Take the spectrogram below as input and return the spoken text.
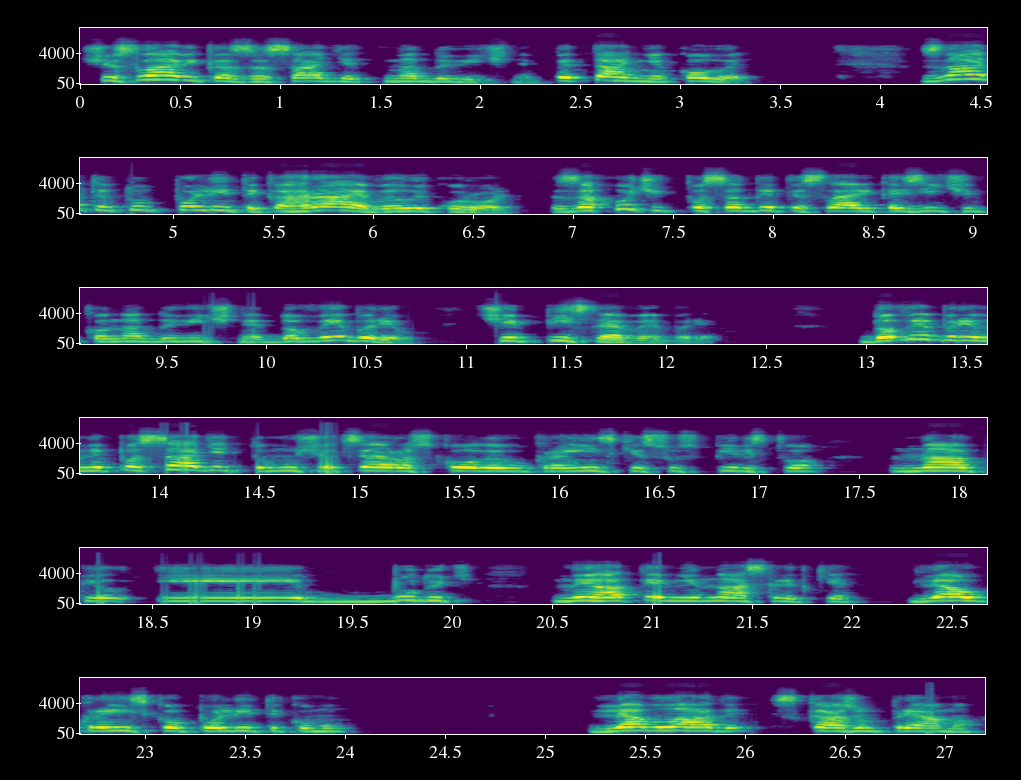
що Славіка засадять на довічне. Питання коли? Знаєте, тут політика грає велику роль. Захочуть посадити Славіка Зінченко на довічне до виборів чи після виборів. До виборів не посадять, тому що це розколи українське суспільство навпіл і будуть негативні наслідки для українського політикуму, для влади, скажімо прямо.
